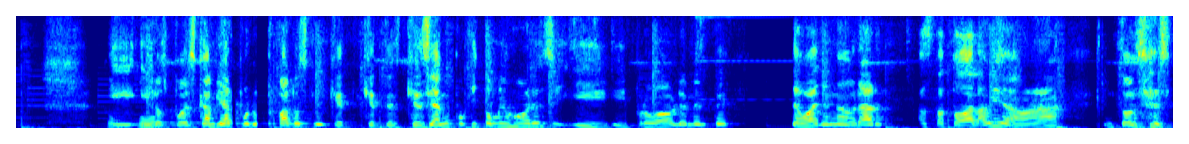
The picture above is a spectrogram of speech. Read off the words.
y, y, los puedes cambiar por unos palos que, que, que, sean un poquito mejores y, y, probablemente te vayan a durar hasta toda la vida. Entonces,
